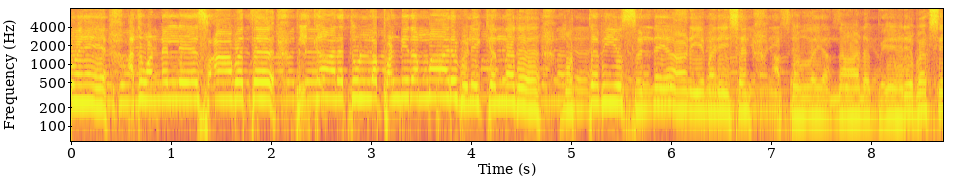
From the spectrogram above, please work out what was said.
അൻഹുവിനെ അതുകൊണ്ടല്ലേ സാപത്ത് പിൽക്കാലത്തുള്ള പണ്ഡിതന്മാര് വിളിക്കുന്നത്? മുത്തബിയു സുന്നയാണ് ഈ മനുഷ്യൻ. അബ്ദുള്ള എന്നാണ് പേര്. പക്ഷേ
